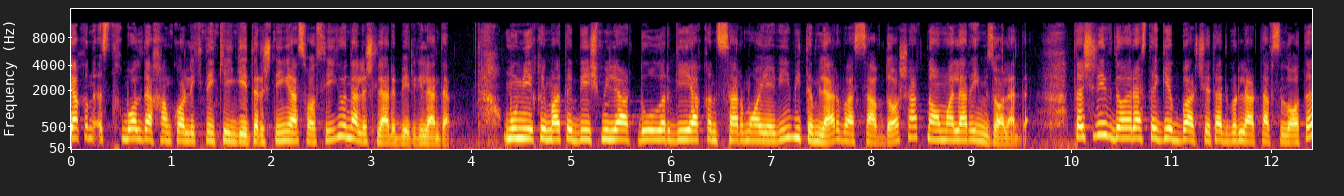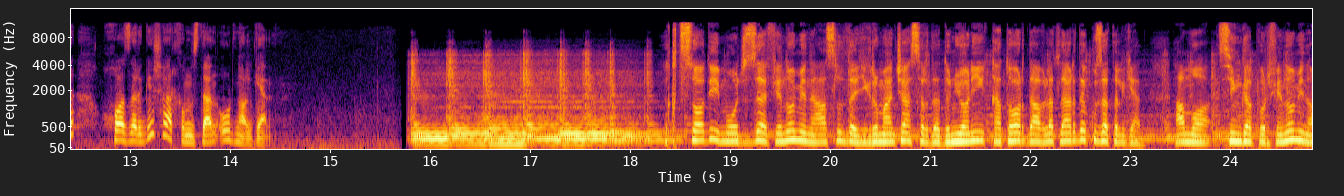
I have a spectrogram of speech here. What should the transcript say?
Yaqin istiqbolda hamkorlikni kengaytirishning asosiy yo'nalishlari belgilandi. Umumiy qiymati 5 milliard dollarga yaqin sarmoyaviy bitimlar va savdo shartnomalari imzolandi. Tashrif doirasidagi barcha tadbirlar tafsiloti hozirgi sharhimizdan o'rin olgan. Iqtisodiy mo'jiza fenomeni aslida 20 asrda dunyoning qator davlatlarida kuzatilgan ammo singapur fenomeni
